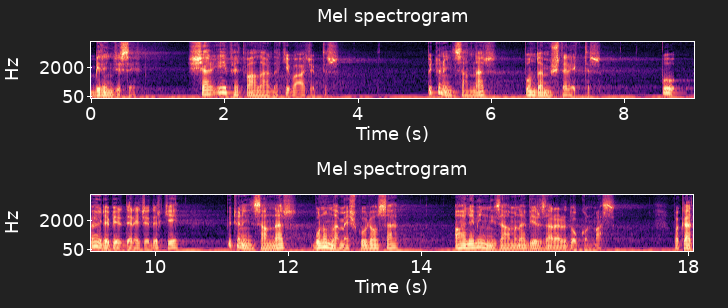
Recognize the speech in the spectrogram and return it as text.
Birincisi şer'i fetvalardaki vaciptir. Bütün insanlar bunda müşterektir. Bu öyle bir derecedir ki bütün insanlar bununla meşgul olsa alemin nizamına bir zararı dokunmaz. Fakat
